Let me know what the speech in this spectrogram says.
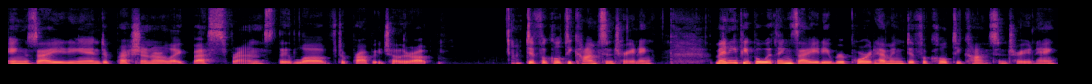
anxiety and depression are like best friends. They love to prop each other up. Difficulty concentrating. Many people with anxiety report having difficulty concentrating.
